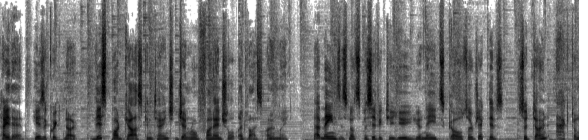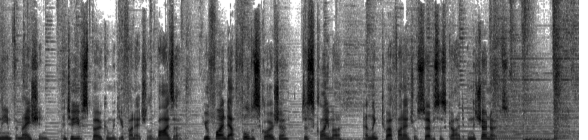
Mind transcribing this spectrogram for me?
Hey there, here's a quick note. This podcast contains general financial advice only. That means it's not specific to you, your needs, goals, or objectives, so don't act on the information until you've spoken with your financial advisor. You'll find our full disclosure, disclaimer, and link to our financial services guide in the show notes.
